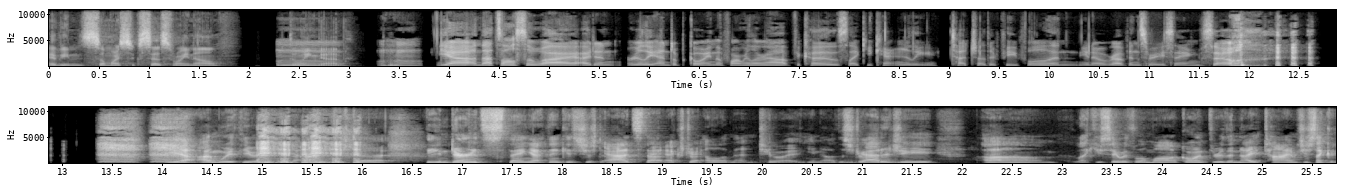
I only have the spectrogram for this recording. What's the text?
having so much success right now mm. doing that. Mm. hmm Yeah, and that's also why I didn't really end up going the Formula route because like you can't really touch other people and you know Revan's racing, so yeah, I'm with you. And, I'm just, uh, the endurance thing, I think, is just adds that extra element to it. You know, the strategy, um, like you say with Le Mans, going through the nighttime, it's just like a,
